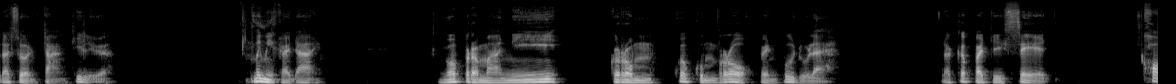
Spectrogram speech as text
และส่วนต่างที่เหลือ ไม่มีใครได้ งบประมาณนี้กรมควบคุมโรคเป็นผู้ดูแล แล้วก็ปฏิเสธ ข้อ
